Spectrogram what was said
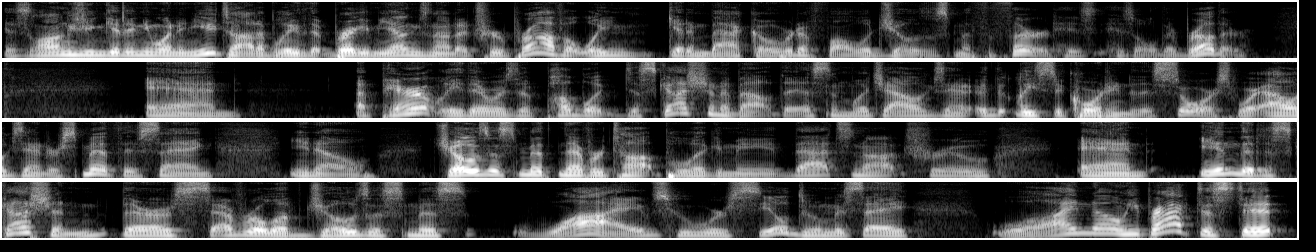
as long as you can get anyone in Utah to believe that Brigham Young's not a true prophet, well, can get him back over to follow Joseph Smith III, his his older brother. And apparently there was a public discussion about this in which Alexander, at least according to the source, where Alexander Smith is saying, you know, Joseph Smith never taught polygamy. That's not true. And in the discussion, there are several of Joseph Smith's wives who were sealed to him to say, well, I know he practiced it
